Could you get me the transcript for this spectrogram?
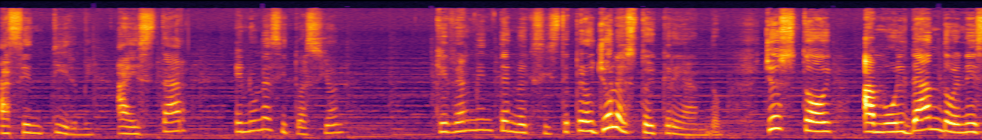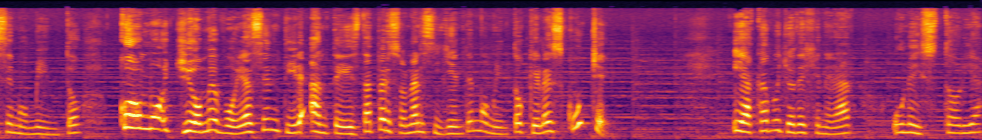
a sentirme, a estar en una situación que realmente no existe, pero yo la estoy creando. Yo estoy amoldando en ese momento cómo yo me voy a sentir ante esta persona al siguiente momento que la escuche. Y acabo yo de generar una historia,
